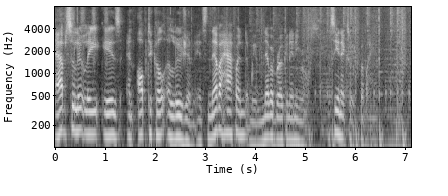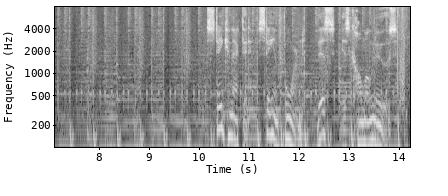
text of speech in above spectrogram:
absolutely is an optical illusion. It's never happened, and we've never broken any rules. We'll see you next week. Bye bye. Stay connected, stay informed. This is KOMO News.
